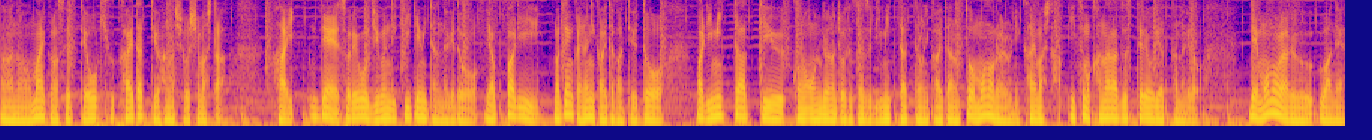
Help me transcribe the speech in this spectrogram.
あのマイクの設定を大きく変えたっていう話をしました。はい。で、それを自分で聞いてみたんだけど、やっぱり、まあ、前回何変えたかっていうと、まあ、リミッターっていう、この音量の調節のやつリミッターってのに変えたのと、モノラルに変えました。いつも必ずステレオでやったんだけど。で、モノラルはね、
